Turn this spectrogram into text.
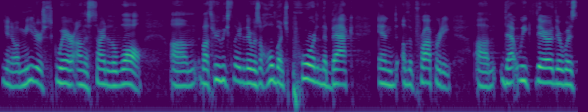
you know, a meter square on the side of the wall. Um, about three weeks later, there was a whole bunch poured in the back end of the property. Um, that week there, there was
